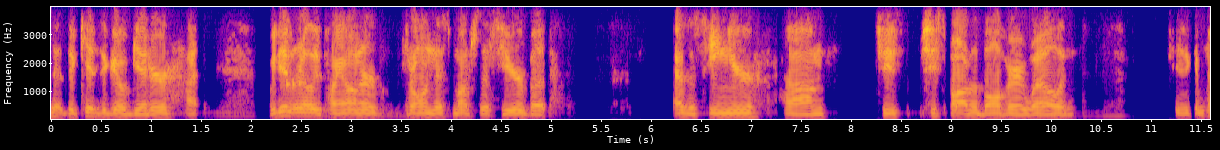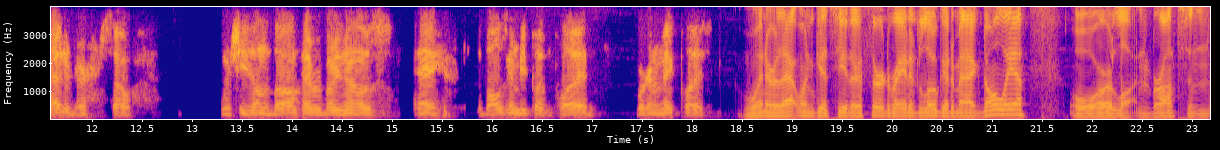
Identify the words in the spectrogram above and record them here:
The, the kid's a go-getter. I, we didn't really plan on her throwing this much this year, but as a senior, um, she's she spotted the ball very well, and she's a competitor. So when she's on the bump, everybody knows, hey, the ball's going to be put in play. We're going to make plays. Winner of that one gets either third rated Logan Magnolia or Lawton Bronson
